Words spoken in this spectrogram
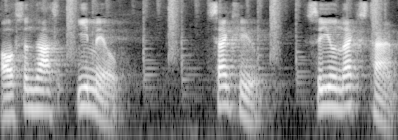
or send us email. Thank you. See you next time.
